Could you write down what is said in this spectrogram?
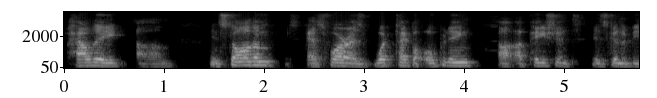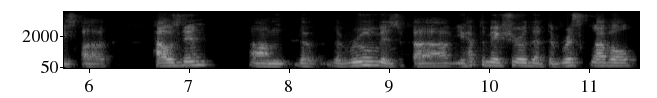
how they um, install them as far as what type of opening uh, a patient is going to be uh, housed in. Um, the, the room is, uh, you have to make sure that the risk level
